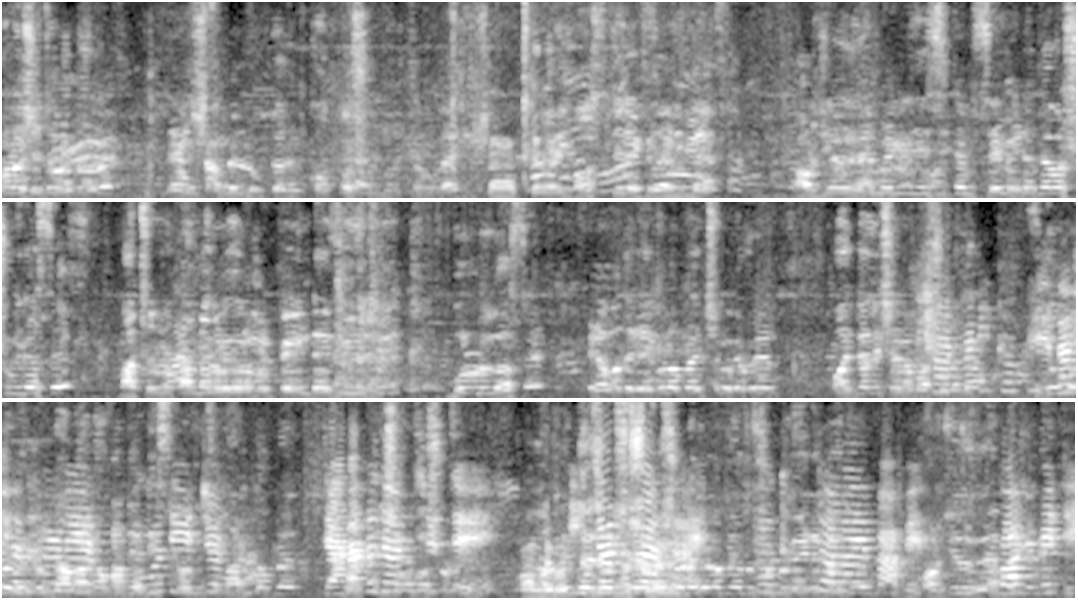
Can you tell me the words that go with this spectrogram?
অনায়াসে চালাতে পারবে। দেখেন সামনের লুকটা দেখেন কত সুন্দর অস্থির একটা লাইটিং অরিজিনাল ল্যাম্বরগিনি যে সিস্টেম সেম এটাতে আবার সুবিধা আছে। বাচ্চা যদি কান্না করে আপনি পেন টাইপ ইউএসবি ব্লুটুথ আছে। এটা আমাদের রেগুলার প্রাইস ছিল আপনার পঁয়তাল্লিশ হাজার পাঁচশো টাকা। ভিডিওগুলো একদম দাবা কাপড় দিয়ে ডিসকাউন্ট দিচ্ছে মাত্র আপনার বত্রিশ হাজার পাঁচশো যে অনলি বত্রিশ হাজার পাঁচশো টাকা আপনি এত সুন্দর গাড়িটা তলায় পাবেন পাবেন অরিজিনাল ল্যাম্বরগিনি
